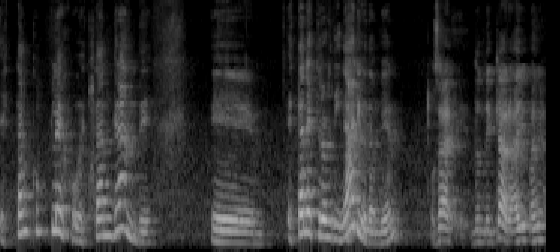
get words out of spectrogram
es tan complejo, es tan grande, eh, es tan extraordinario también. O sea, donde, claro, hay, hay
